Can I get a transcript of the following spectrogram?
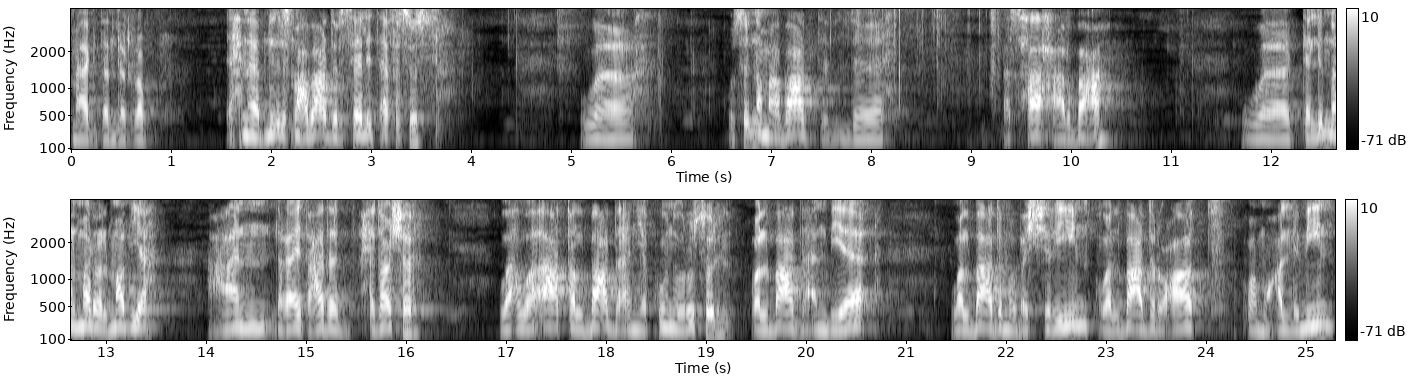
مجدا للرب. إحنا بندرس مع بعض رسالة أفسس ووصلنا مع بعض لإصحاح أربعة واتكلمنا المرة الماضية عن لغاية عدد 11 وهو أعطى البعض أن يكونوا رسل والبعض أنبياء والبعض مبشرين والبعض رعاة ومعلمين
